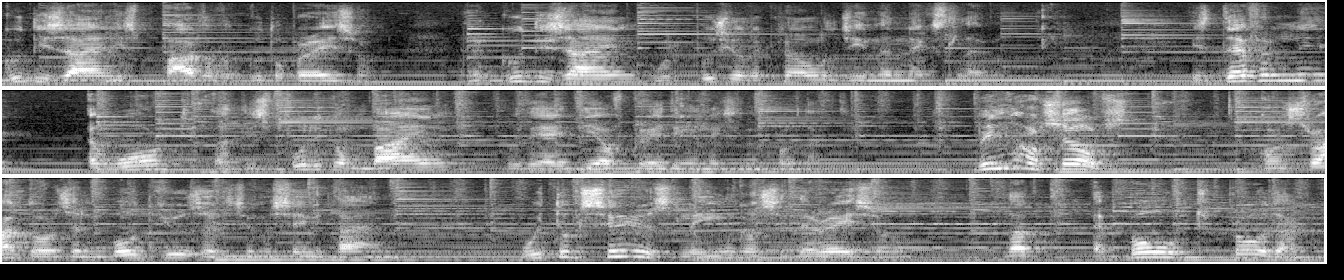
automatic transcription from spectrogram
good design is part of a good operation, and a good design will push your technology in the next level. It's definitely a word that is fully combined with the idea of creating an excellent product. Being ourselves constructors and boat users in the same time, we took seriously in consideration that a boat product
